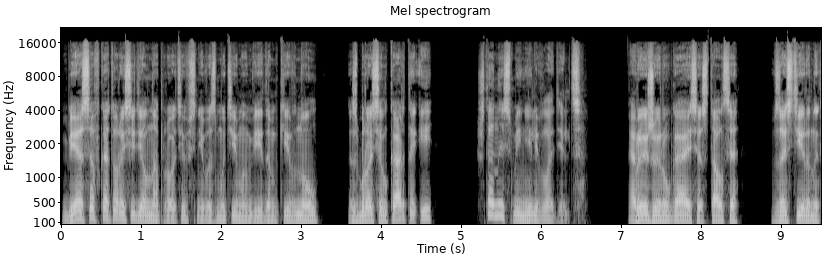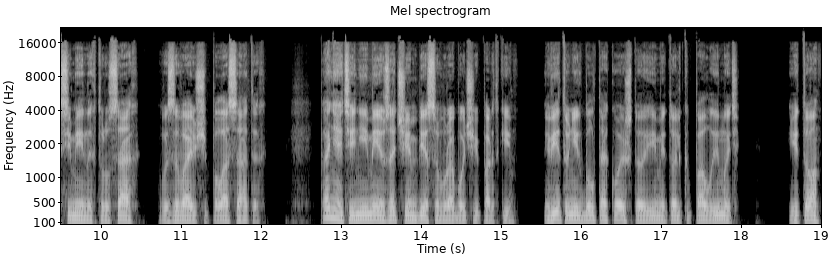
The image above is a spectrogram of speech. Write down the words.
Бесов, который сидел напротив, с невозмутимым видом кивнул, сбросил карты и... Штаны сменили владельца. Рыжий, ругаясь, остался в застиранных семейных трусах, вызывающе полосатых. Понятия не имею, зачем бесову рабочие портки. Вид у них был такой, что ими только полы мыть. И то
